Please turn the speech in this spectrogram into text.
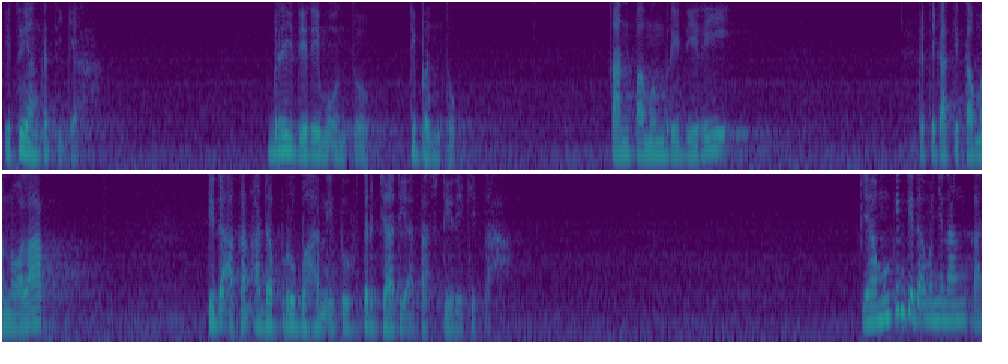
Itu yang ketiga. Beri dirimu untuk dibentuk. Tanpa memberi diri, ketika kita menolak, tidak akan ada perubahan itu terjadi atas diri kita. Ya mungkin tidak menyenangkan,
